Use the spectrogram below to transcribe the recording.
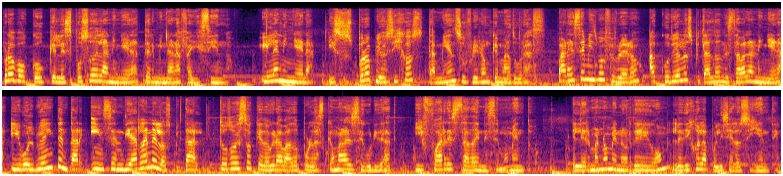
provocó que el esposo de la niñera terminara falleciendo y la niñera y sus propios hijos también sufrieron quemaduras. Para ese mismo febrero, acudió al hospital donde estaba la niñera y volvió a intentar incendiarla en el hospital. Todo eso quedó grabado por las cámaras de seguridad y fue arrestada en ese momento. El hermano menor de Eom le dijo a la policía lo siguiente,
